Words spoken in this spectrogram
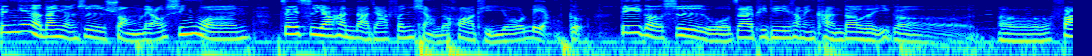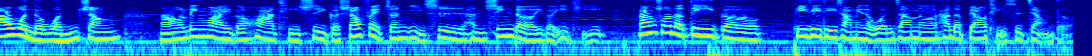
今天的单元是爽聊新闻。这一次要和大家分享的话题有两个。第一个是我在 PTT 上面看到的一个呃发问的文章，然后另外一个话题是一个消费争议，是很新的一个议题。刚刚说的第一个 PTT 上面的文章呢，它的标题是这样的，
